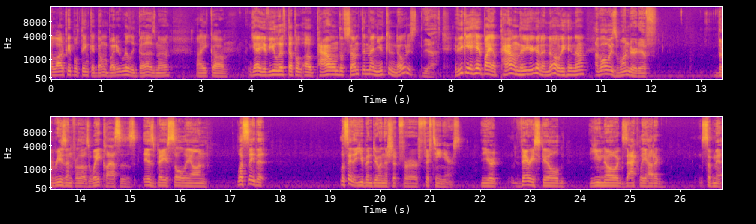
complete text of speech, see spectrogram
a lot of people think it don't, but it really does, man. Like, um, yeah, if you lift up a, a pound of something, man, you can notice. yeah, If you get hit by a pound, you're gonna know, you know. I've always wondered if the reason for those weight classes is based solely on, let's say that, let's say that you've been doing this shit for 15 years. You're very skilled. You know exactly how to submit.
